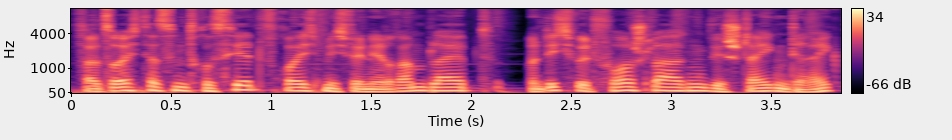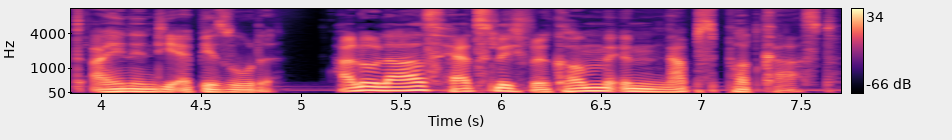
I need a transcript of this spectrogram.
Falls euch das interessiert, freue ich mich, wenn ihr dran bleibt und ich würde vorschlagen, wir steigen direkt ein in die Episode. Hallo Lars, herzlich willkommen im NAPS-Podcast.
